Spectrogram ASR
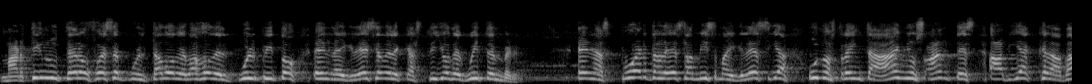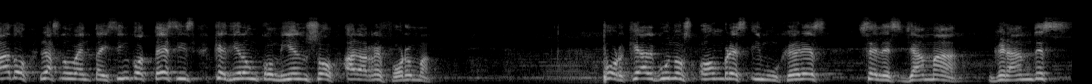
Martín Lutero fue sepultado debajo del púlpito en la iglesia del castillo de Wittenberg. En las puertas de esa misma iglesia, unos 30 años antes, había clavado las 95 tesis que dieron comienzo a la reforma. ¿Por qué algunos hombres y mujeres se les llama grandes?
